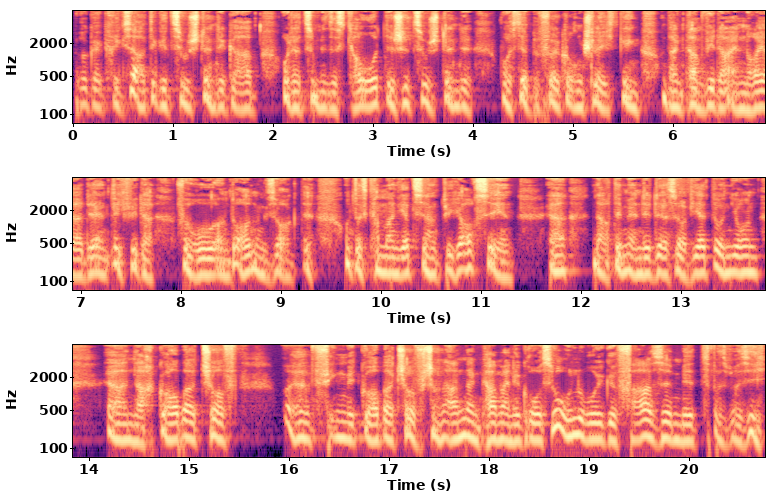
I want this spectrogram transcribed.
bürgerkriegsartige Zustände gab oder zumindest chaotische Zustände, wo es der Bevölkerung schlecht ging. Und dann kam wieder ein neuer, der endlich wieder für Ruhe und Ordnung sorgte. Und das kann man jetzt natürlich auch sehen. Ja, nach dem Ende der Sowjetunion, ja, nach Gorbatschow, fing mit Gorbatschow schon an, dann kam eine große unruhige Phase mit, was weiß ich,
